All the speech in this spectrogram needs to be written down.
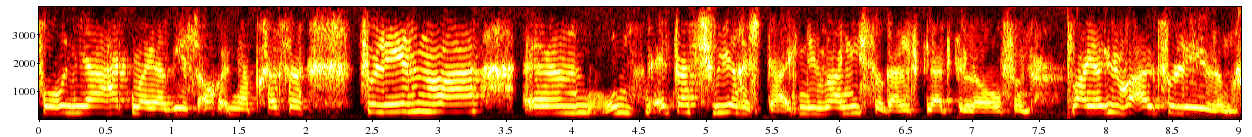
vorigen Jahr hatten wir ja, wie es auch in der Presse zu lesen war, ähm, etwas Schwierigkeiten. Die waren nicht so ganz glatt gelaufen. Es war ja überall zu lesen.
